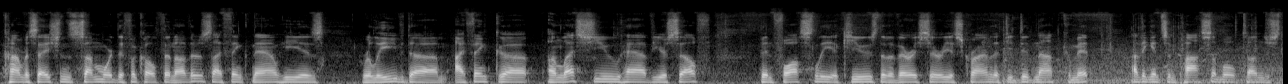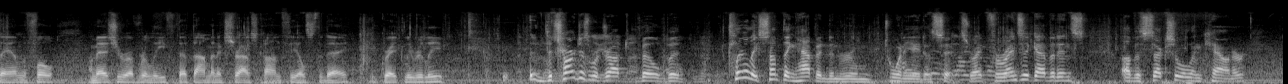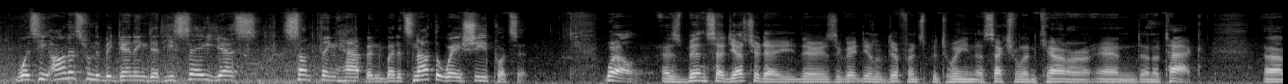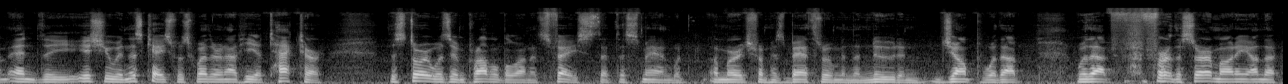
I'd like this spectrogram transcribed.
conversations, some more difficult than others. I think now he is relieved. Um, I think uh, unless you have yourself been falsely accused of a very serious crime that you did not commit, I think it's impossible to understand the full measure of relief that Dominique Strauss-Kahn feels today. He's greatly relieved. The charges were dropped, Bill, but clearly something happened in room 2806, right? Forensic evidence of a sexual encounter. Was he honest from the beginning? Did he say, yes, something happened, but it's not the way she puts it? Well, as Ben said yesterday, there is a great deal of difference between a sexual encounter and an attack. Um, and the issue in this case was whether or not he attacked her. The story was improbable on its face that this man would emerge from his bathroom in the nude and jump without, without further ceremony on the,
